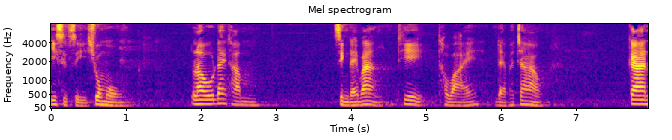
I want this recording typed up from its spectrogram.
ยี่สิบสี่ชั่วโมง เราได้ทำสิ่งใดบ้างที่ถวายแด่พระเจ้า การ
